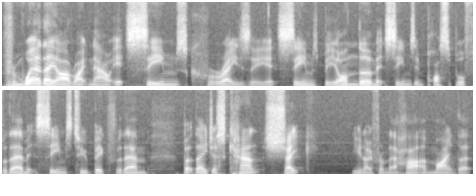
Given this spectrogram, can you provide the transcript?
from where they are right now, it seems crazy. It seems beyond them. It seems impossible for them. It seems too big for them. But they just can't shake, you know, from their heart and mind that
